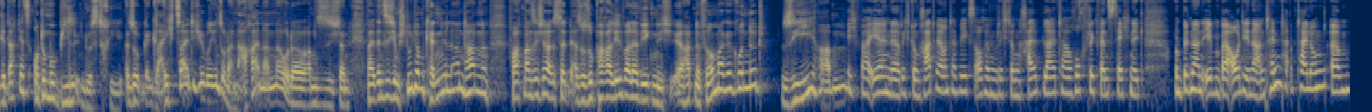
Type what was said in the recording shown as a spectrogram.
gedacht, jetzt Automobilindustrie. Also gleichzeitig übrigens oder nacheinander oder haben Sie sich dann, weil wenn Sie sich im Studium kennengelernt haben, dann fragt man sich ja, ist das, also so parallel war der Weg nicht. Er hat eine Firma gegründet, Sie haben? Ich war eher in der Richtung Hardware unterwegs, auch in Richtung Halbleiter, Hochfrequenztechnik und bin dann eben bei Audi in der Antennenabteilung ähm,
